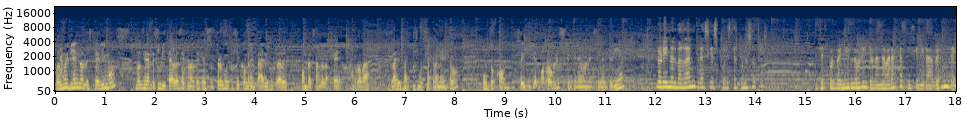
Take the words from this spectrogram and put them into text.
pues muy bien, nos despedimos. No sin antes invitarles a que nos dejen sus preguntas y comentarios otra vez conversando la fe arroba Radio Santísimo Sacramento punto com. Soy Guillermo Robles, que tengan un excelente día. Lorena Albarrán, gracias por estar con nosotros. Gracias por venir, Lore. Yolanda Barajas, misionera Berunde.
